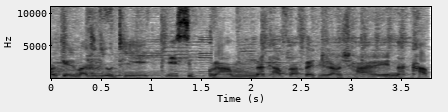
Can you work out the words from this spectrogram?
สังเกตว่าจะอยู่ที่ 20 กรัมนะครับ กาแฟที่เราใช้นะครับ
